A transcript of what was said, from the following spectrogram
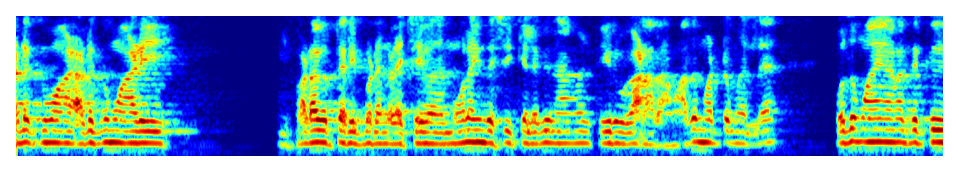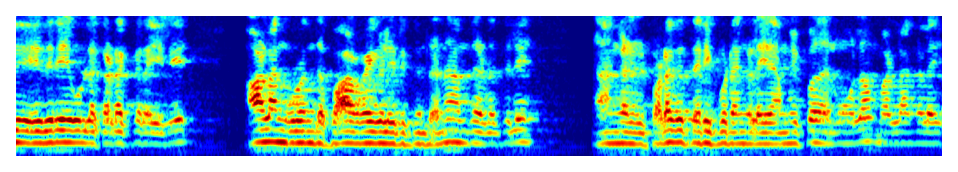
அடுக்குமா அடுக்குமாடி படகு திரைப்படங்களை செய்வதன் மூலம் இந்த சிக்கலுக்கு நாங்கள் தீர்வு காணலாம். அது மட்டுமல்ல பொதுமயானத்துக்கு எதிரே உள்ள கடற்கரையிலே ஆழங்குழந்த பாறைகள் இருக்கின்றன. அந்த இடத்துல நாங்கள் படகு திரைப்படங்களை அமைப்பதன் மூலம் வள்ளங்களை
